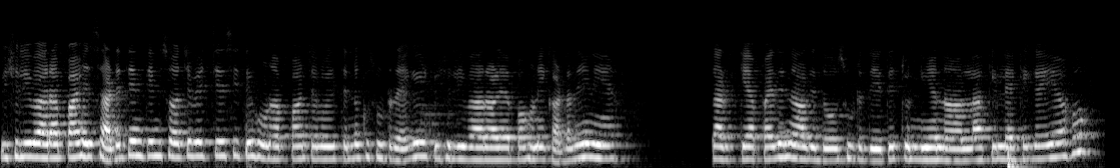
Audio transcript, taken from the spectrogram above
ਪਿਛਲੀ ਵਾਰ ਆਪਾਂ ਇਹ 350 300 ਚ ਵੇਚੇ ਸੀ ਤੇ ਹੁਣ ਆਪਾਂ ਚਲੋ ਇਹ ਤਿੰਨ ਕੁ ਸੂਟ ਰਹਿ ਗਏ, ਪਿਛਲੀ ਵਾਰ ਵਾਲੇ ਆਪਾਂ ਹੁਣੇ ਕੱਢ ਦੇਣੇ ਆ। ਤੜਕੇ ਆਪਾਂ ਇਹਦੇ ਨਾਲ ਦੇ ਦੋ ਸੂਟ ਦੇ ਤੇ ਚੁੰਨੀਆਂ ਨਾਲ ਲਾ ਕੇ ਲੈ ਕੇ ਗਏ ਆ ਉਹ।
